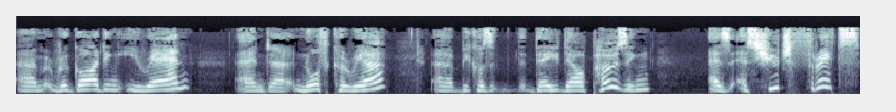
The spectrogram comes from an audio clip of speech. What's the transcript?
um, regarding Iran and uh, North Korea, uh, because they they are posing as as huge threats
